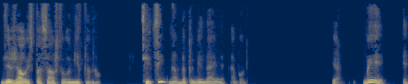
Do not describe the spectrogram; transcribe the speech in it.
держал и спасал, чтобы он не тонул. Цицит нам напоминает о Боге. Мы э,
